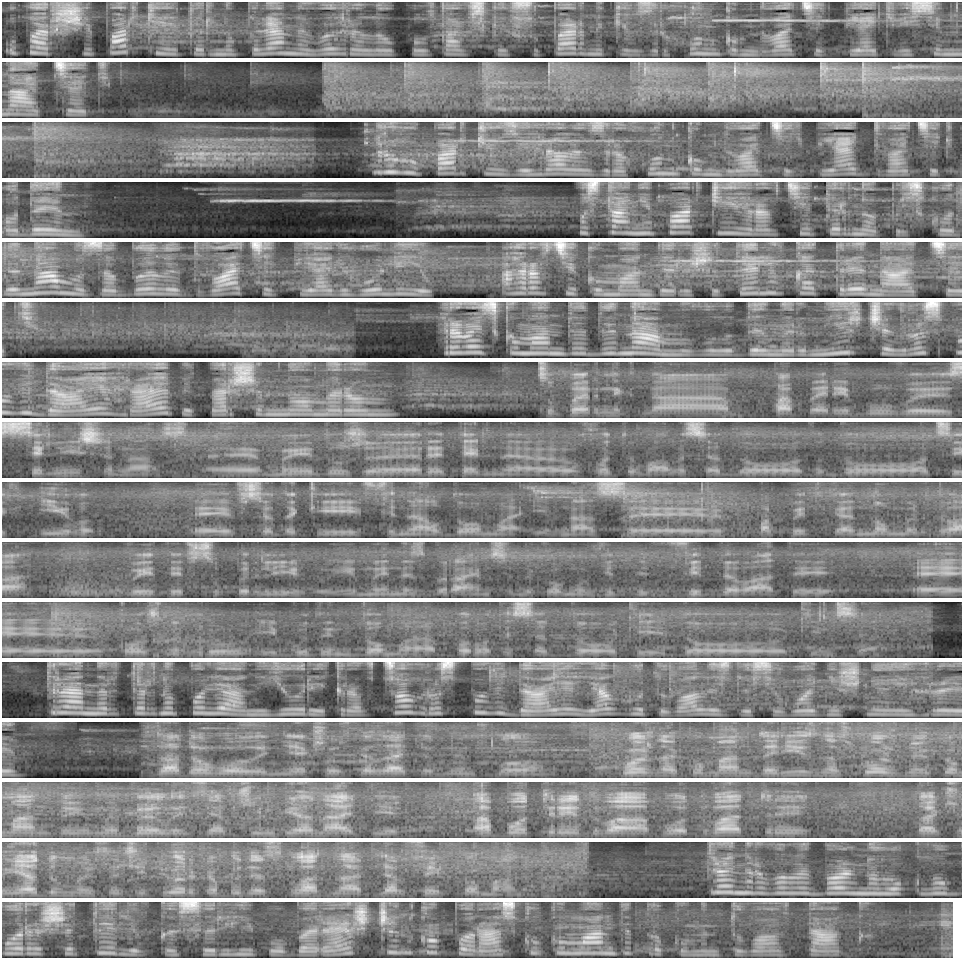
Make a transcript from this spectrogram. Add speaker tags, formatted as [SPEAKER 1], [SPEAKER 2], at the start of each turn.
[SPEAKER 1] У першій партії тернополяни виграли у полтавських суперників з рахунком 25-18. Другу партію зіграли з рахунком 25-21. В останній партії гравці Тернопільського «Динамо» забили 25 голів, а гравці команди Решетилівка – 13. Гравець команди «Динамо» Володимир Мірчев розповідає, грає під першим номером.
[SPEAKER 2] Суперник на папері був сильніше нас. Е, Ми дуже ретельно готувалися до, до цих ігор. Е, Все-таки фінал вдома, і в нас е, попитка номер два вийти в Суперлігу. І ми не збираємося нікому віддавати е, кожну гру і будемо вдома боротися до, до кінця.
[SPEAKER 1] Тренер тернополян Юрій Кравцов розповідає, як готувались до сьогоднішньої гри.
[SPEAKER 3] Задоволені, якщо сказати одним словом. Кожна команда різна, з кожною командою ми билися в чемпіонаті або 3-2, або 2-3. Так що я думаю, що четверка буде складна для всіх команд.
[SPEAKER 1] Тренер волейбольного клубу Решетилівка Сергій Поберещенко поразку команди прокоментував так.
